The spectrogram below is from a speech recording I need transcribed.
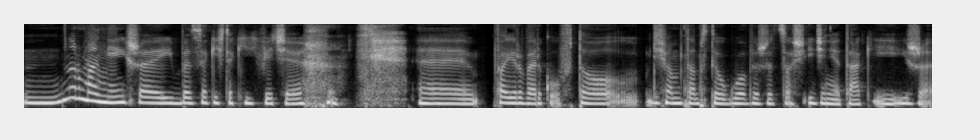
mm, normalniejsze i bez jakichś takich, wiecie, fajerwerków, to gdzieś mam tam z tyłu głowy, że coś idzie nie tak i że,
